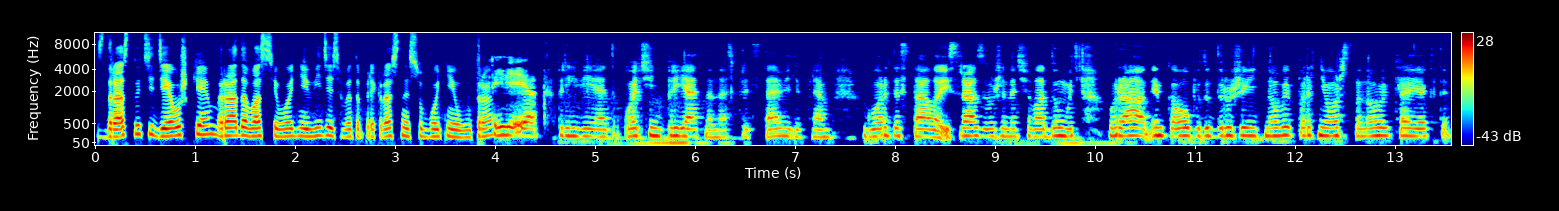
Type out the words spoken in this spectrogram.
Здравствуйте, девушки! Рада вас сегодня видеть в это прекрасное субботнее утро. Привет! Привет! Очень приятно нас представили, прям гордо стало. И сразу уже начала думать, ура, НКО будут дружить, новые партнерства, новые проекты.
